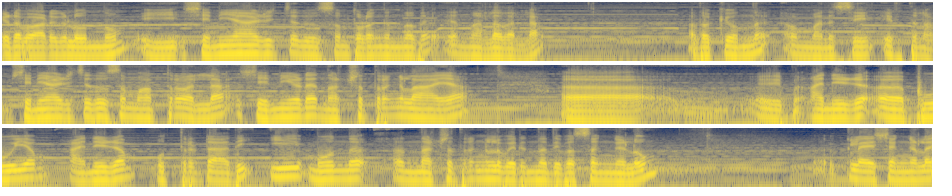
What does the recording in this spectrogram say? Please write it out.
ഇടപാടുകളൊന്നും ഈ ശനിയാഴ്ച ദിവസം തുടങ്ങുന്നത് നല്ലതല്ല. അതൊക്കെ ഒന്ന് മനസ്സിൽ ഇരുത്തണം. ശനിയാഴ്ച ദിവസം മാത്രമല്ല ശനിയുടെ നക്ഷത്രങ്ങളായ അനിഴ പൂയം അനിഴം ഉത്രട്ടാതി ഈ മൂന്ന് നക്ഷത്രങ്ങൾ വരുന്ന ദിവസങ്ങളും ക്ലേശങ്ങൾ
